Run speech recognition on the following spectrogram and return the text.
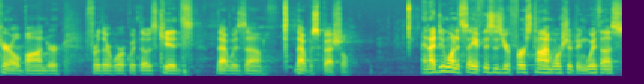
Carol Bonder for their work with those kids. That was, uh, that was special. And I do want to say if this is your first time worshiping with us,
